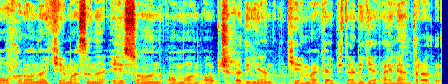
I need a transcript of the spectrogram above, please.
mohirona kemasini eson omon olib chiqadigan kema kapitaniga aylantiradi.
